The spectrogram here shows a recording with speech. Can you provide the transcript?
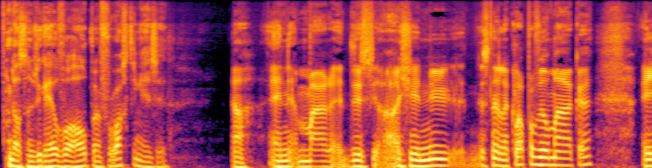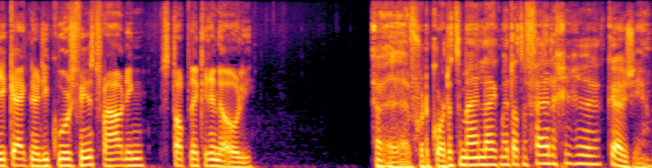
Dat is natuurlijk heel veel hoop en verwachting in zit. Ja, en, maar dus als je nu een snelle klapper wil maken en je kijkt naar die koers-winstverhouding, stap lekker in de olie. Uh, voor de korte termijn lijkt me dat een veiligere keuze, ja.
